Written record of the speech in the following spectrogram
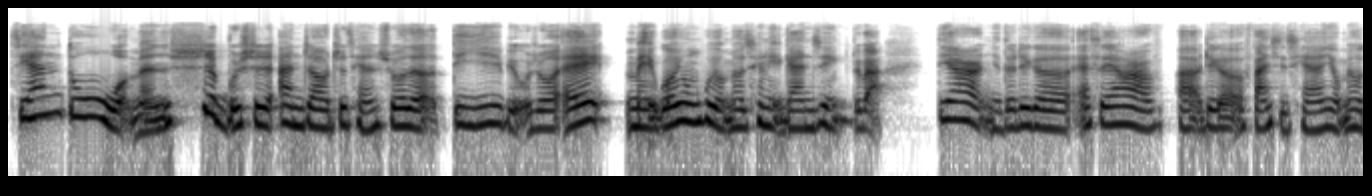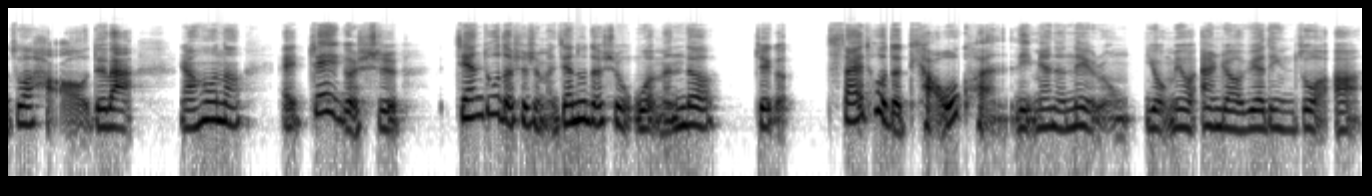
监督我们是不是按照之前说的，第一，比如说，哎，美国用户有没有清理干净，对吧？第二，你的这个 SAR 啊，这个反洗钱有没有做好，对吧？然后呢，哎，这个是监督的是什么？监督的是我们的这个。Settle 的条款里面的内容有没有按照约定做啊？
